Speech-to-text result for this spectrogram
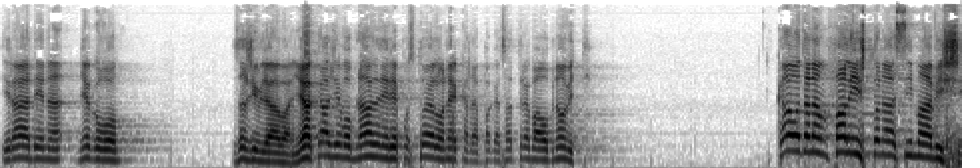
i rade na njegovom zaživljavanju. Ja kažem obnavljanje jer je postojalo nekada, pa ga sad treba obnoviti. Kao da nam fali što nas ima više.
